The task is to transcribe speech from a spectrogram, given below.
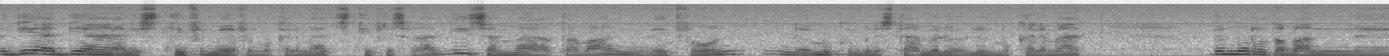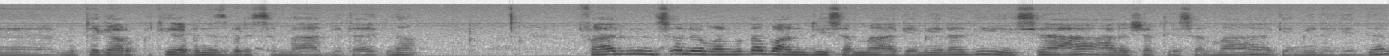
دي أديها يعني ستين في المية في المكالمات ستين في السماعات. دي سماعة طبعا headphone ممكن بنستعمله للمكالمات. بنمر طبعا آه، من تجارب كتيرة بالنسبة للسماعات بتاعتنا. فالإنسان طبعا دي سماعة جميلة دي ساعة على شكل سماعة جميلة جدا.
